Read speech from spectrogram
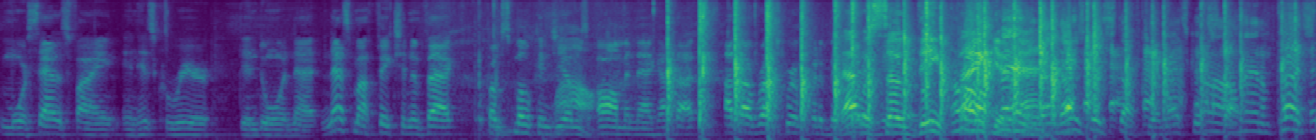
more satisfying in his career than doing that. And that's my fiction, in fact, from Smoking Jim's Wow. Almanac. I thought I thought Russ Grimm could have been. That was so head deep. Thank you, man. man. That, that was good stuff, Jim. That's good Oh stuff. man, I'm touched.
